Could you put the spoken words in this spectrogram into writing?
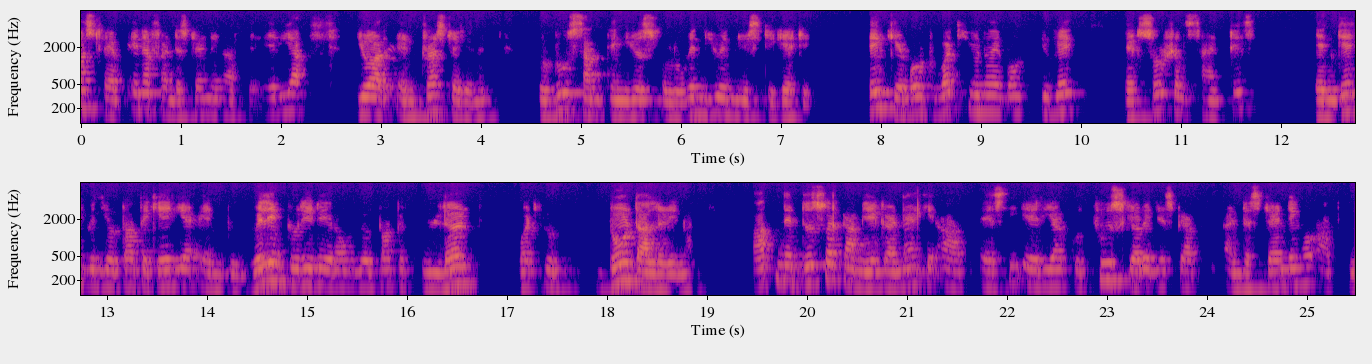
must have enough you are interested in to do something useful when you investigate it. Think about what you know about UGA, that social scientists engage with your topic area and be willing to read around your topic to learn what you don't already know. آپ نے دوسرا کام یہ کرنا ہے کہ آپ ایسی ایریا کو چوز کریں جس پہ آپ کی انڈرسٹینڈنگ ہو، آپ کی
